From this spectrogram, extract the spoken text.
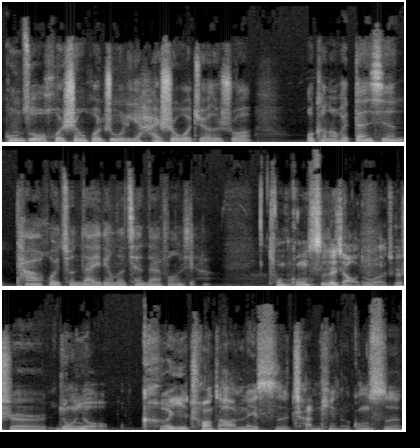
工作或生活助理，还是我觉得说我可能会担心它会存在一定的潜在风险？从公司的角度，就是拥有可以创造类似产品的公司，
